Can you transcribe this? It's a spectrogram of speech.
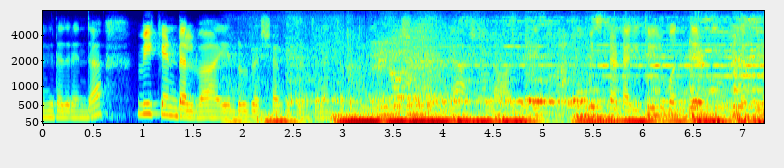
ಆಗಿರೋದ್ರಿಂದ ವೀಕೆಂಡ್ ಅಲ್ವಾ? ಎಲ್ಲರೂ ರಶ್ ಆಗಿಬಿಟ್ಟಿರ್ತಾರೆ ಅಂತ ಅಷ್ಟೆಲ್ಲ ಆಲ್ರೆಡಿ ಮೂವಿ ಸ್ಟಾರ್ಟ್ ಆಗಿತ್ತು. ಇಲ್ಲಿ ಒಂದೆರಡು ಮೂವಿಲ್ಲ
